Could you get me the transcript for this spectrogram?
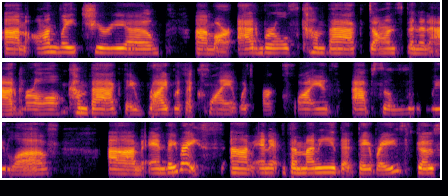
um, on Lake Cheerio. Um, our admirals come back. Don's been an admiral, come back. They ride with a client, which our clients absolutely love. Um, and they race. Um, and it, the money that they raise goes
